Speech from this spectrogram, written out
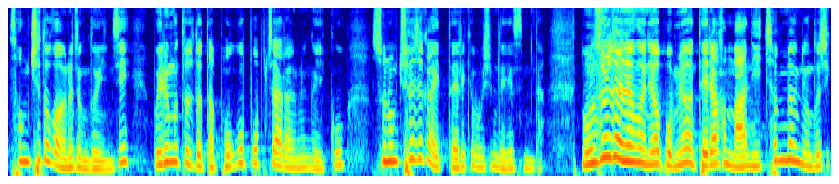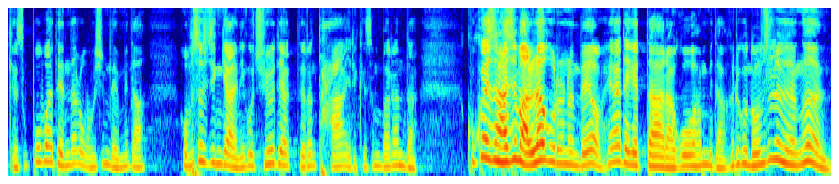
성취도가 어느 정도인지 뭐 이런 것들도 다 보고 뽑자라는 거 있고 수능 최저가 있다 이렇게 보시면 되겠습니다. 논술 전형은요 보면 대략 한 12,000명 정도씩 계속 뽑아야 된다고 보시면 됩니다. 없어진 게 아니고 주요 대학들은 다 이렇게 선발한다. 국가에서는 하지 말라고 그러는데요. 해야 되겠다라고 합니다. 그리고 논술 전형은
